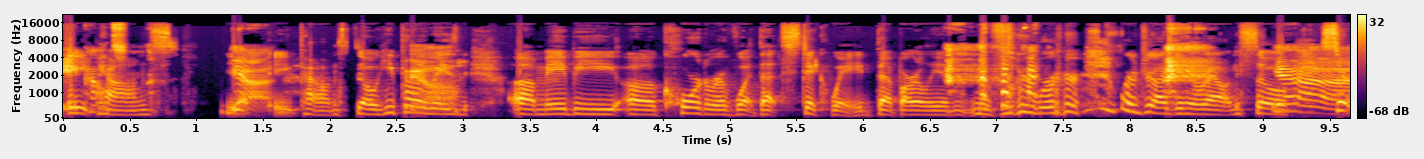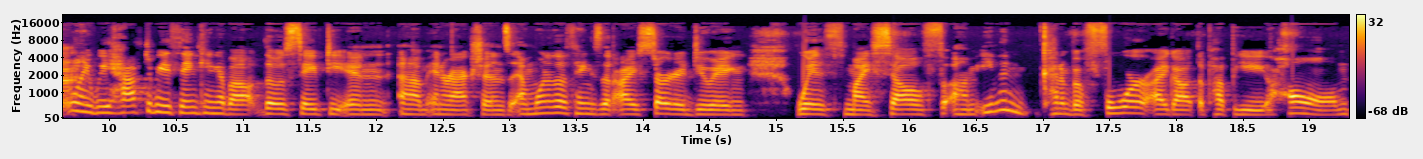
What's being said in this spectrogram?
eight, eight pounds? pounds yeah, eight pounds. So he probably yeah. weighed uh, maybe a quarter of what that stick weighed that Barley and Niffler were were dragging around. So yeah. certainly we have to be thinking about those safety in um, interactions. And one of the things that I started doing with myself, um, even kind of before I got the puppy home,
